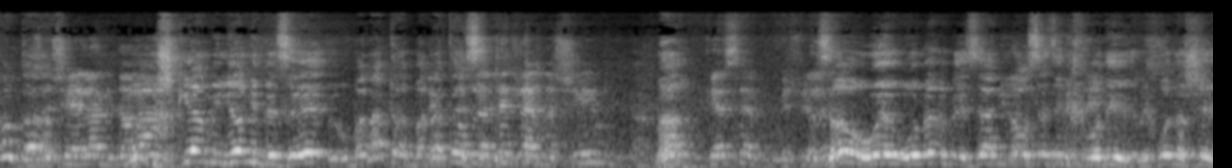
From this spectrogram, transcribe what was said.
הוא טען. זו שאלה הוא גדולה. השקיע מיליונים בזה, הוא בנה את ה- בנה את במקום העסק. לתת לאנשים מה? כסף בשביל... אז לא, הוא הוא אומר, זה אני לא עושה את זה לכבודי, לכבוד השם.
